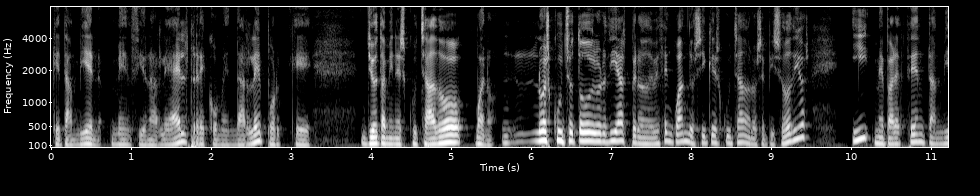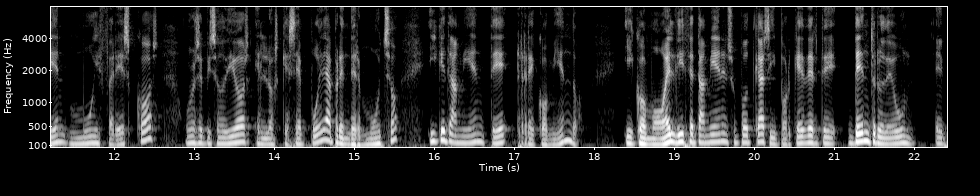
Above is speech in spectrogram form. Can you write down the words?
que también mencionarle a él, recomendarle, porque yo también he escuchado, bueno, no escucho todos los días, pero de vez en cuando sí que he escuchado los episodios y me parecen también muy frescos, unos episodios en los que se puede aprender mucho y que también te recomiendo. Y como él dice también en su podcast, y porque desde dentro de un, eh,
